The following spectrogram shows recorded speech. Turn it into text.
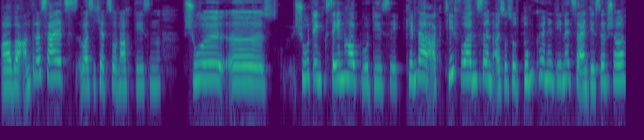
Aber andererseits, was ich jetzt so nach diesen Schul, äh, Shooting gesehen habe, wo diese Kinder aktiv worden sind, also so dumm können die nicht sein. Die sind schon,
